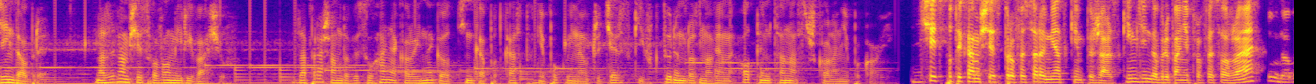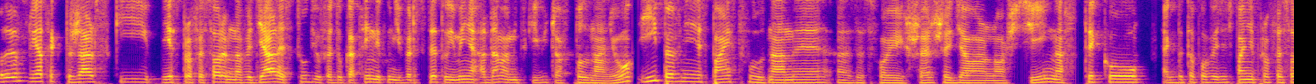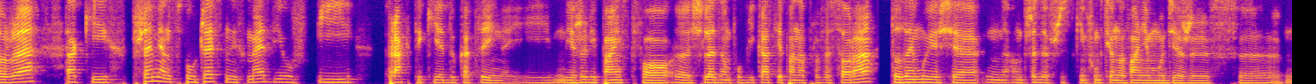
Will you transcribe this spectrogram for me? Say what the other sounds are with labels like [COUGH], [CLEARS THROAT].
Dzień dobry, nazywam się Sławomir Iwasiów. Zapraszam do wysłuchania kolejnego odcinka podcastu Niepokój Nauczycielski, w którym rozmawiamy o tym, co nas w szkole niepokoi. Dzisiaj spotykam się z profesorem Jackiem Pyżalskim. Dzień dobry, panie profesorze. Dzień dobry. Jacek Pyżalski jest profesorem na Wydziale Studiów Edukacyjnych Uniwersytetu imienia Adama Mickiewicza w Poznaniu i pewnie jest państwu znany ze swojej szerszej działalności na styku, jakby to powiedzieć, panie profesorze, takich przemian współczesnych mediów i praktyki edukacyjnej. I jeżeli Państwo e, śledzą publikacje pana profesora, to zajmuje się on przede wszystkim funkcjonowaniem młodzieży w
